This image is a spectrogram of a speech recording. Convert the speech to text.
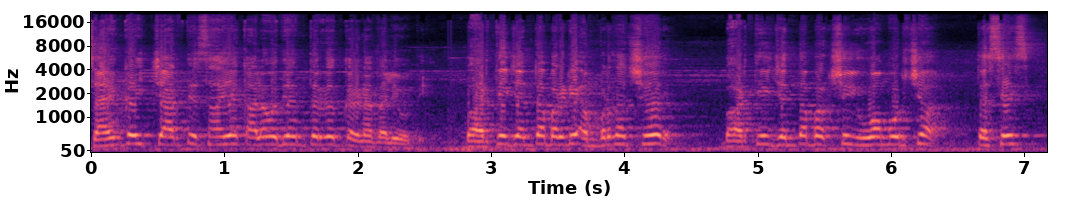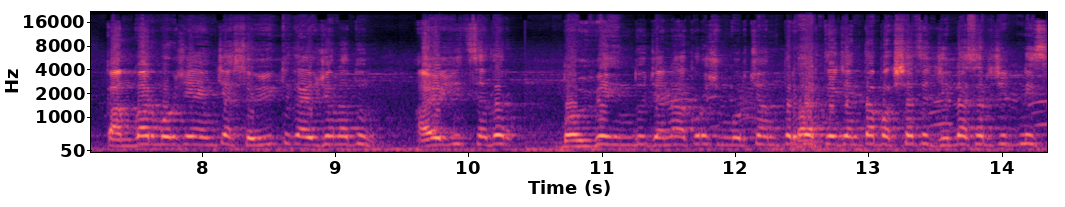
सायंकाळी चार ते सहा या कालावधी अंतर्गत करण्यात आले होते. भारतीय जनता पार्टी अंबरनाथ शहर भारतीय जनता पक्ष युवा मोर्चा तसेच कामगार मोर्चा यांच्या संयुक्त आयोजनातून आयोजित सदर भव्य हिंदू जन आक्रोश मोर्चा अंतर्गत भारतीय जनता पक्षाचे जिल्हा सरचिटणीस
